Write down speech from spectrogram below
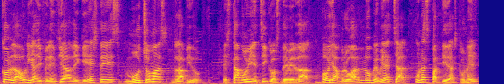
con la única diferencia de que este es mucho más rápido. Está muy bien chicos, de verdad, voy a probarlo, me voy a echar unas partidas con él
